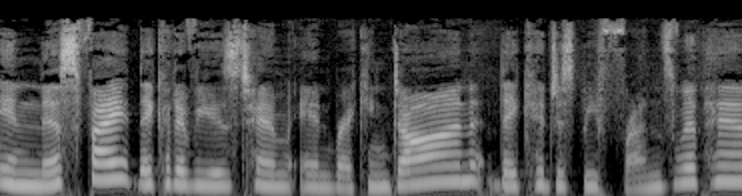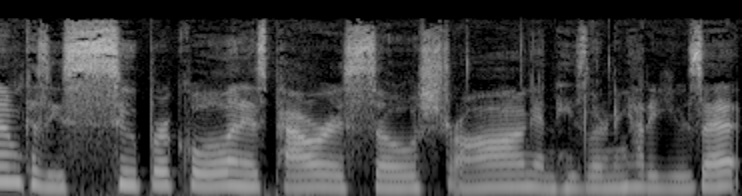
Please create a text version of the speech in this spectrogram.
in this fight. They could have used him in Breaking Dawn. They could just be friends with him because he's super cool and his power is so strong and he's learning how to use it.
